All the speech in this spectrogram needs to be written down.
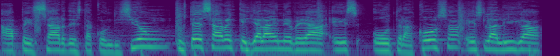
a pesar de esta condición. Ustedes saben que ya la NBA es otra cosa, es la liga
